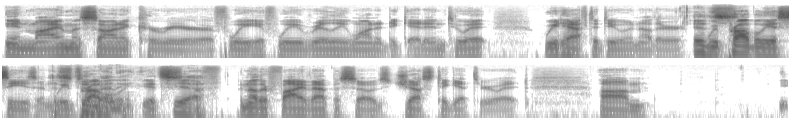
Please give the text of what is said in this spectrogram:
in my Masonic career. If we if we really wanted to get into it, we'd have to do another. We It's- probably a season. it's We'd probably many. it's Yeah. a another five episodes just to get through it. Um, i-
